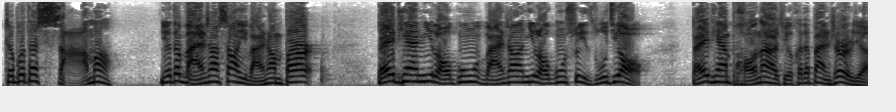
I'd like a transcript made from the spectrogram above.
这不她傻吗？你说他晚上上一晚上班白天你老公晚上你老公睡足觉，白天跑那儿去和他办事儿去。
